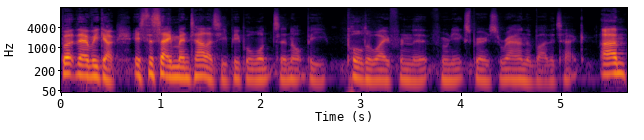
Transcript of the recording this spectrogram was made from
But there we go. It's the same mentality. People want to not be pulled away from the from the experience around them by the tech. Um,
